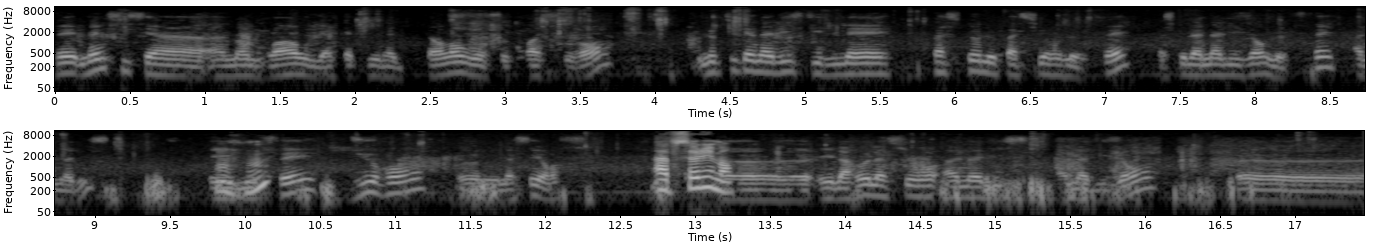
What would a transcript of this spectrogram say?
vais, même si c'est un, endroit où il y a 4000 habitants, où on se croise souvent, le psychanalyste, il l'est parce que le patient le fait, parce que l'analysant le fait analyste, et il le mhm. fait durant euh, la séance. Absolument. Euh, et la relation analyste-analysant, euh,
